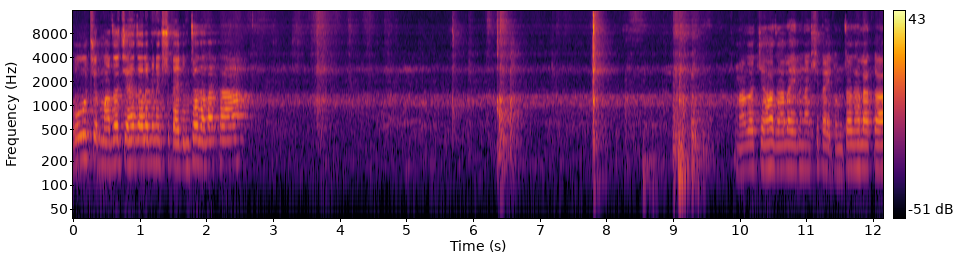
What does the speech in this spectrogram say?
हो च- माझा चहा झाला मीनाक्षीताई तुमचा झाला का? माझा चहा झाला आहे मीनाक्षीताई तुमचा झाला का?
